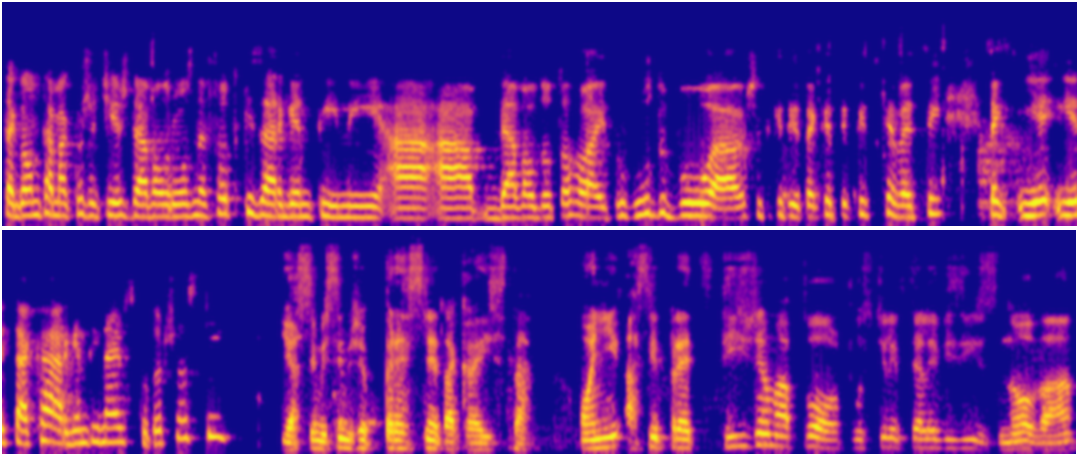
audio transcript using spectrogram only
tak on tam akože tiež dával rôzne fotky z Argentíny a, a dával do toho aj tú hudbu a všetky tie také typické veci. Tak je, je taká Argentína aj v skutočnosti? Ja si myslím, že presne taká istá. Oni asi pred týždňom a pol pustili v televízii znova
